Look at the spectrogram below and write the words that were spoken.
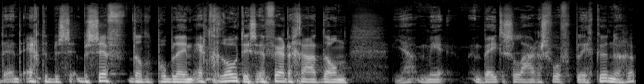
het echte besef dat het probleem echt groot is en verder gaat dan ja, meer, een beter salaris voor verpleegkundigen.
